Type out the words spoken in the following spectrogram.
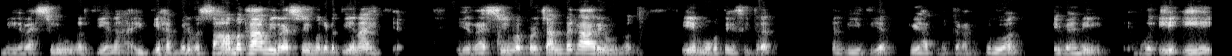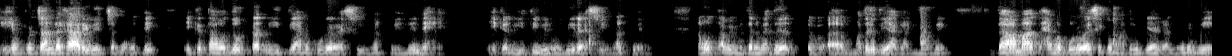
මේ රැස්වීම වලට තියෙන අයිතිය හැම වෙලේම සාමකාමී රැස්වීමකට තියෙන අයිතිය. ඒ රැස්වීම ප්‍රචණ්ඩකාරී වුණොත් ඒ මොහොතේ සිට නීතිය ක්‍රියාත්මක කරන්න පුළුවන්. එවැනි ඒ ඒ එහෙම ප්‍රචණ්ඩකාරී වෙච්ච මොහොතේ ඒක තව දුරටත් නීත්‍යානුකූල රැස්වීමක් වෙන්නේ නැහැ. ඒක නීති විරෝධී රැස්වීමක් වෙනවා. නමුත් අපි මෙතන වැද මතක තියාගන්න ඕනේ ඉතාමත් හැම පුරවැසිකම මතක තියාගන්න ඕනේ මේ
